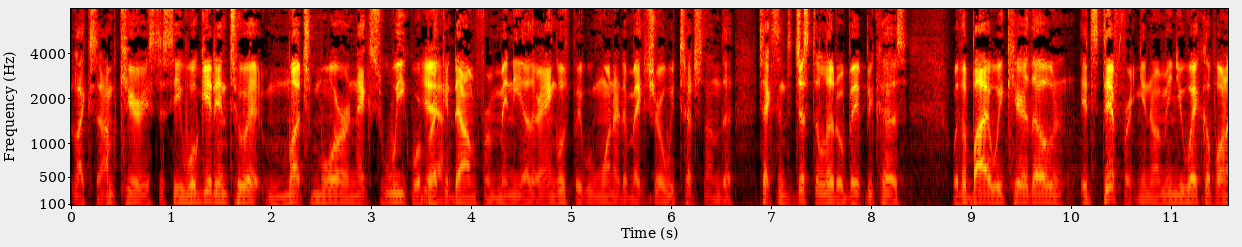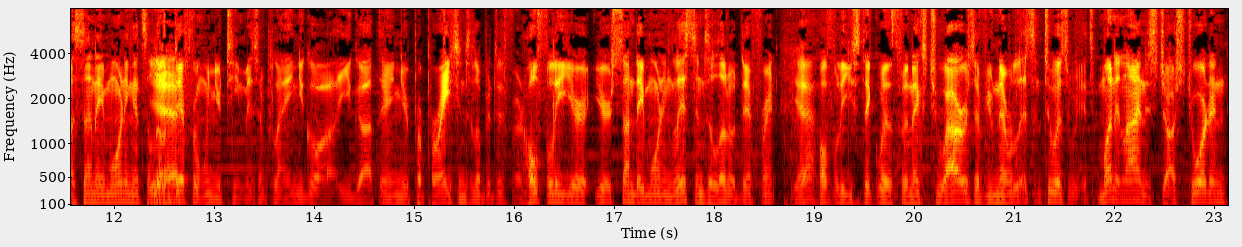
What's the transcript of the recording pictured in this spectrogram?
like I said, I'm curious to see. We'll get into it much more next week. We're Yeah. breaking down from many other angles, but we wanted to make sure we touched on the Texans just a little bit because with a bye week here, though, it's different. You know, what I mean, you wake up on a Sunday morning, it's a little Yeah. different when your team isn't playing. You go you go out there and your preparation's a little bit different. Hopefully, your your Sunday morning listen's a little different. Yeah. Hopefully, you stick with us for the next two hours. If you've never listened to us, it's Moneyline. It's Josh Jordan,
